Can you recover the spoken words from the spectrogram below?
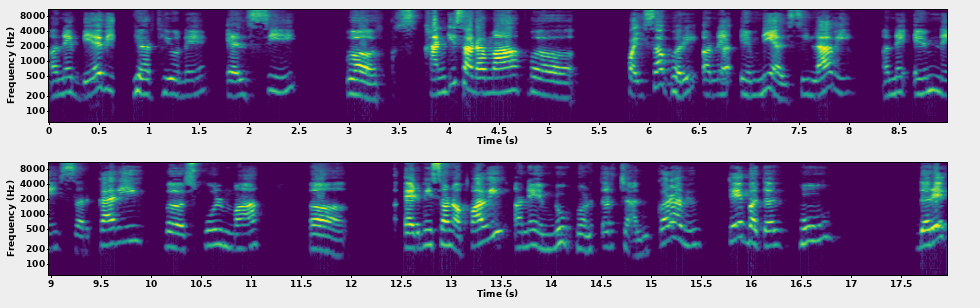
અને બે વિદ્યાર્થીઓને એલસી ખાનગી શાળામાં પૈસા ભરી અને એમની એલસી લાવી અને એમને સરકારી સ્કૂલમાં એડમિશન અપાવી અને એમનું ભણતર ચાલુ કરાવ્યું. તે બદલ હું દરેક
